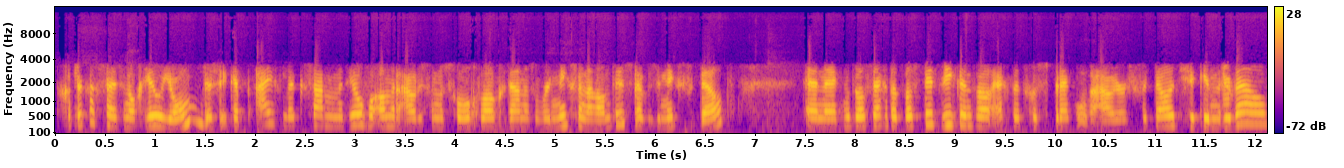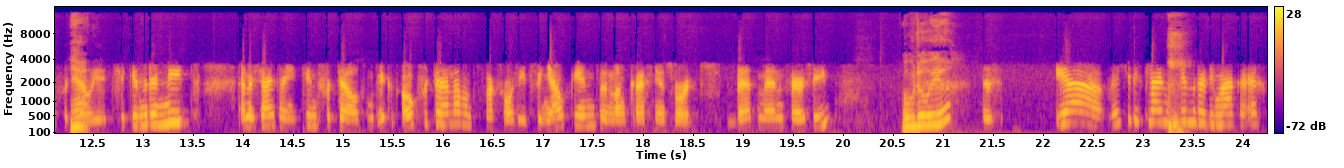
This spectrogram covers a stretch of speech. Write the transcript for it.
gelukkig zijn ze nog heel jong, dus ik heb eigenlijk samen met heel veel andere ouders van de school gewoon gedaan alsof er niks aan de hand is. We hebben ze niks verteld. En eh, ik moet wel zeggen, dat was dit weekend wel echt het gesprek onder ouders. Vertel het je kinderen wel, vertel je het je kinderen niet. En als jij het aan je kind vertelt, moet ik het ook vertellen, want straks wordt het iets van jouw kind en dan krijg je een soort Batman-versie. Hoe bedoel je? Dus ja, weet je, die kleine kinderen die maken echt,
